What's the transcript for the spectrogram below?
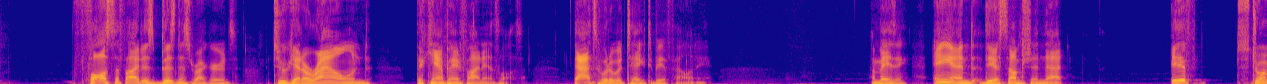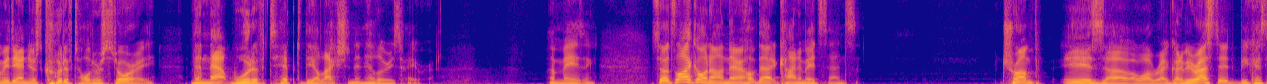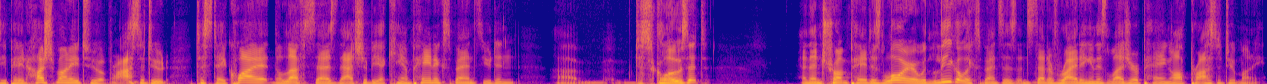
falsified his business records to get around the campaign finance laws. That's what it would take to be a felony. Amazing. And the assumption that if Stormy Daniels could have told her story, then that would have tipped the election in Hillary's favor. Amazing. So it's a lot going on there. I hope that kind of made sense. Trump is uh, well, going to be arrested because he paid hush money to a prostitute to stay quiet. The left says that should be a campaign expense. You didn't uh, disclose it. And then Trump paid his lawyer with legal expenses instead of writing in his ledger paying off prostitute money.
